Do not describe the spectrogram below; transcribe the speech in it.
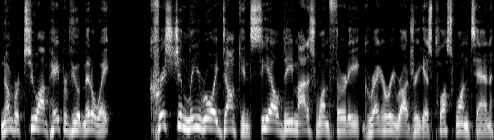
number two on pay per view at middleweight. Christian Leroy Duncan, CLD minus 130, Gregory Rodriguez plus 110.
